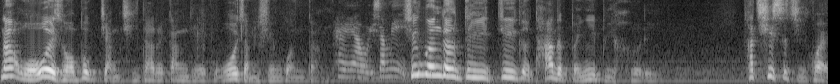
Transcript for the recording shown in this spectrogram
那我为什么不讲其他的钢铁股？我讲星光钢。看一下为什么？星光钢第一，第一个它的本益比合理。它七十几块，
